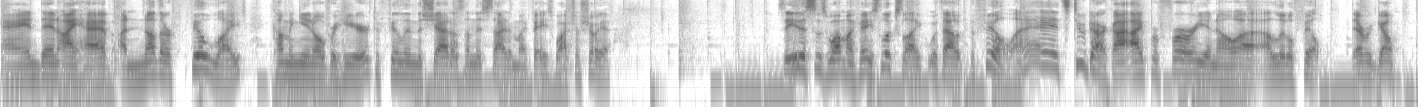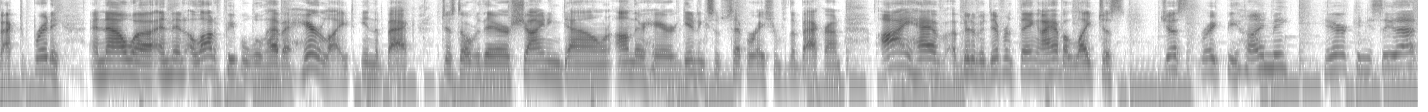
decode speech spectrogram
And then I have another fill light coming in over here to fill in the shadows on this side of my face. Watch, I'll show you. See, this is what my face looks like without the fill. Eh, it's too dark. I, I prefer, you know, a, a, little fill. There we go. Back to pretty. And now, uh, and then a lot of people will have a hair light in the back, just over there, shining down on their hair, giving some separation from the background. I have a bit of a different thing. I have a light just, just right behind me here. Can you see that?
